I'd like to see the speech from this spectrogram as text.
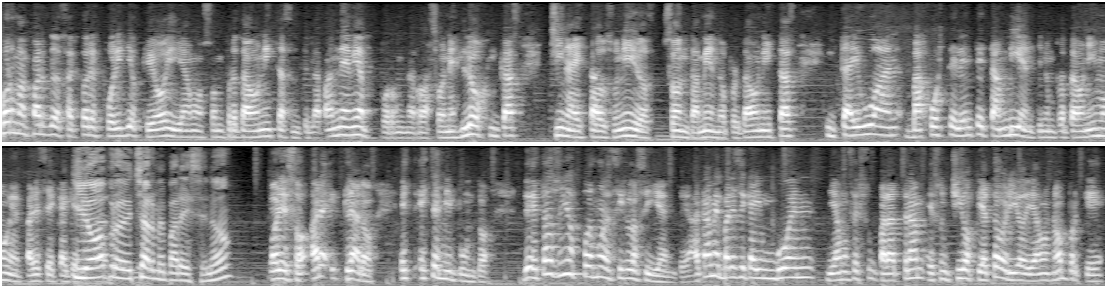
forma parte de los actores políticos que hoy, digamos, son protagonistas entre la pandemia por razones lógicas. China y Estados Unidos son también los protagonistas. Y Taiwán, bajo este lente, también tiene un protagonismo que me parece que hay que... Y lo va a aprovechar, me parece, ¿no? Por eso, ahora, claro, este, este es mi punto. De Estados Unidos podemos decir lo siguiente. Acá me parece que hay un buen, digamos, es un- para Trump es un chivo expiatorio, digamos, ¿no? Porque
